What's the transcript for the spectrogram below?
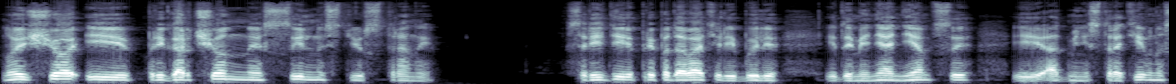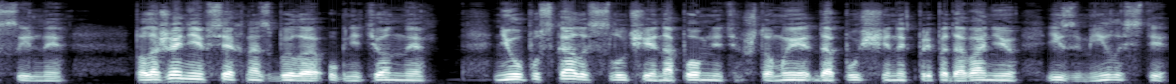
но еще и пригорченная ссыльностью страны. Среди преподавателей были и до меня немцы, и административно ссыльные. Положение всех нас было угнетенное. Не упускалось случая напомнить, что мы допущены к преподаванию из милости,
